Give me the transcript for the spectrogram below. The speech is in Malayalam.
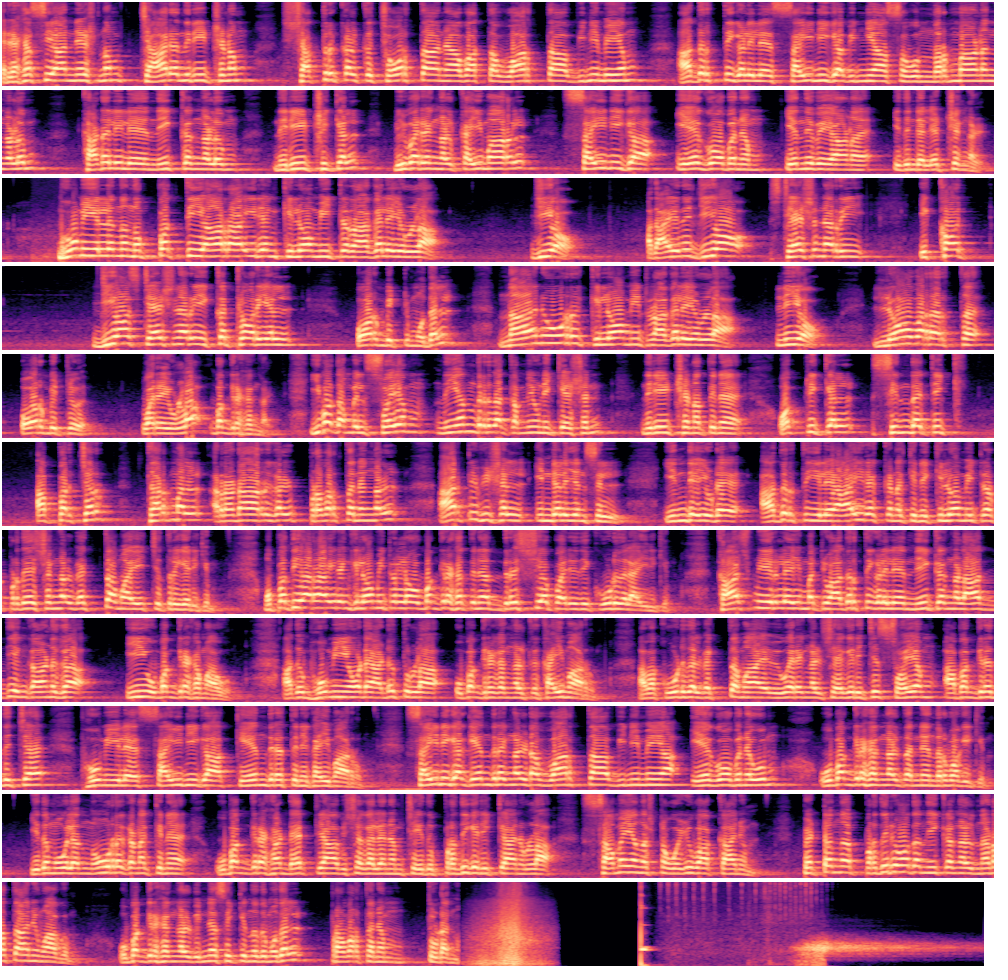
രഹസ്യാന്വേഷണം ചാരനിരീക്ഷണം ശത്രുക്കൾക്ക് ചോർത്താനാവാത്ത വാർത്താ വിനിമയം അതിർത്തികളിലെ സൈനിക വിന്യാസവും നിർമ്മാണങ്ങളും കടലിലെ നീക്കങ്ങളും നിരീക്ഷിക്കൽ വിവരങ്ങൾ കൈമാറൽ സൈനിക ഏകോപനം എന്നിവയാണ് ഇതിന്റെ ലക്ഷ്യങ്ങൾ. ഭൂമിയിൽ നിന്ന് മുപ്പത്തി ആറായിരം കിലോമീറ്റർ അകലെയുള്ള ജിയോ അതായത് geostationary eco geostationary equatorial orbit മുതൽ നാനൂറ് കിലോമീറ്റർ അകലെയുള്ള ലിയോ ലോവർ എർത്ത് ഓർബിറ്റ് വരെയുള്ള ഉപഗ്രഹങ്ങൾ. ഇവ തമ്മിൽ സ്വയം നിയന്ത്രിത കമ്മ്യൂണിക്കേഷൻ നിരീക്ഷണത്തിന് ഒപ്റ്റിക്കൽ സിന്തറ്റിക് അപ്പർച്ചർ തെർമൽ റഡാറുകൾ പ്രവർത്തനങ്ങൾ ആർട്ടിഫിഷ്യൽ ഇന്റലിജൻസിൽ ഇന്ത്യയുടെ അതിർത്തിയിലെ ആയിരക്കണക്കിന് കിലോമീറ്റർ പ്രദേശങ്ങൾ വ്യക്തമായി ചിത്രീകരിക്കും. മുപ്പത്തിയാറായിരം കിലോമീറ്ററിലെ ഉപഗ്രഹത്തിന് ദൃശ്യപരിധി കൂടുതലായിരിക്കും. കാശ്മീരിലെയും മറ്റു അതിർത്തികളിലെ നീക്കങ്ങൾ ആദ്യം കാണുക ഈ ഉപഗ്രഹമാവും. അത് ഭൂമിയോടെ അടുത്തുള്ള ഉപഗ്രഹങ്ങൾക്ക് കൈമാറും. അവ കൂടുതൽ വ്യക്തമായ വിവരങ്ങൾ ശേഖരിച്ച് സ്വയം അപഗ്രഥിച്ച് ഭൂമിയിലെ സൈനിക കേന്ദ്രത്തിന് കൈമാറും. സൈനിക കേന്ദ്രങ്ങളുടെ വാർത്താ വിനിമയ ഏകോപനവും ഉപഗ്രഹങ്ങൾ തന്നെ നിർവഹിക്കും. ഇതുമൂലം നൂറുകണക്കിന് ഉപഗ്രഹ ഡാറ്റ വിശകലനം ചെയ്ത് പ്രതികരിക്കാനുള്ള സമയനഷ്ടം ഒഴിവാക്കാനും പെട്ടെന്ന് പ്രതിരോധ നീക്കങ്ങൾ നടത്താനുമാകും. ഉപഗ്രഹങ്ങൾ വിന്യസിക്കുന്നത് മുതൽ പ്രവർത്തനം തുടങ്ങും.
